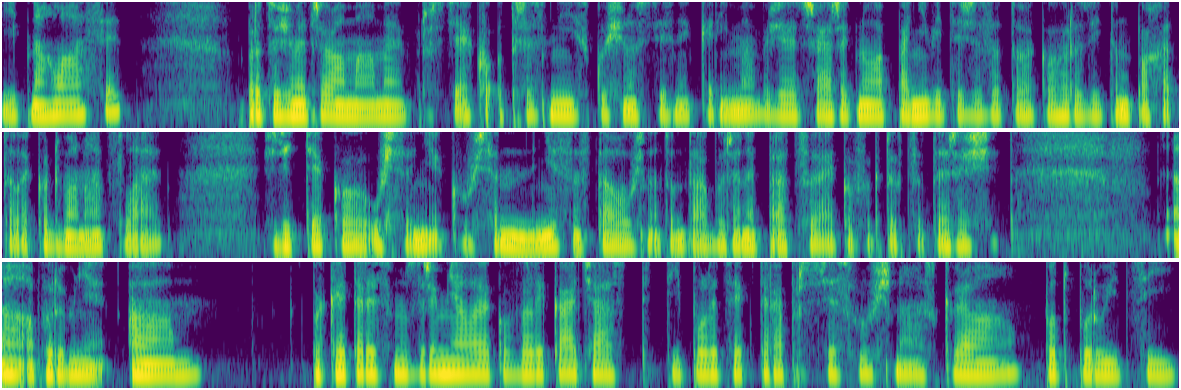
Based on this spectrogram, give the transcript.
jít nahlásit. Protože my třeba máme prostě jako otřesné zkušenosti s některýma, že třeba řeknu a paní víte, že za to jako hrozí tomu pachatel jako 12 let. Vždyť jako už se, jako, už se nic nestalo, už na tom táboře nepracuje, jako fakt to chcete řešit. A, a podobně. A pak je tady samozřejmě ale jako veliká část té policie, která prostě je slušná, skvělá, podporující.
